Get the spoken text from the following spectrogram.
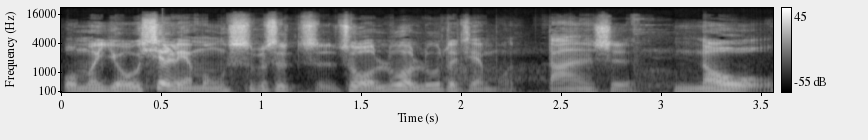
我们游戏联盟是不是只做撸啊撸的节目？答案是 no。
